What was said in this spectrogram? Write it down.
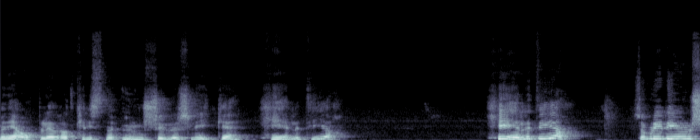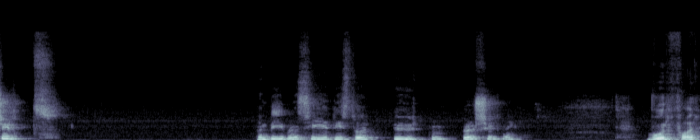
Men jeg opplever at kristne unnskylder slike hele tida. Hele tida så blir de unnskyldt. Men Bibelen sier de står uten unnskyldning. Hvorfor?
